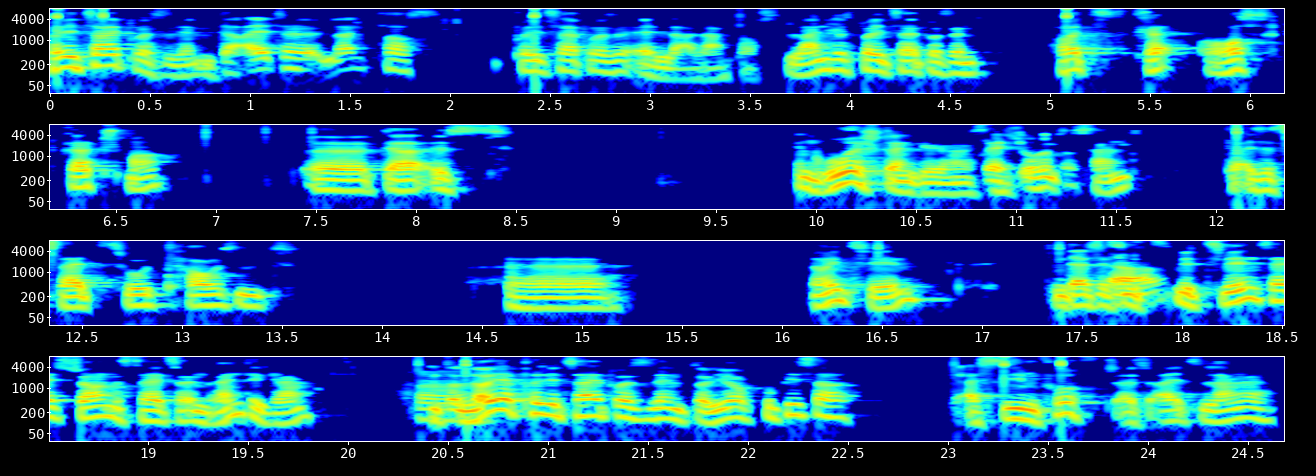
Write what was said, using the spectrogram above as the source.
Polizeipräsidenten. Der alte Landtagspolizeipräsident, äh, Landtags, Landespolizeipräsident Horst Kretschmer, äh, der ist in Ruhestand gegangen. Das ist eigentlich auch interessant. Da ist es seit 2019. Und der ist ja. mit, mit 62 Jahren ist er jetzt in Rente gegangen. Ja. Und der neue Polizeipräsident, der Jörg Kubissa, der ist 57, also allzu lange.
